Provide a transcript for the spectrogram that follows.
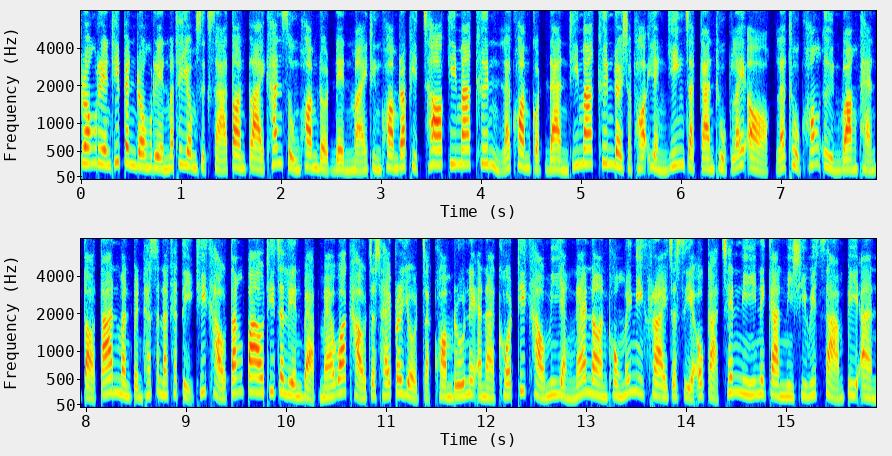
โรงเรียนที่เป็นโรงเรียนมัธยมศึกษาตอนปลายขั้นสูงความโดดเด่นหมายถึงความรับผิดชอบที่มากขึ้น และความกดดันที่มากขึ้นโดยเฉพาะอย่างยิ่งจากการถูกไล่ออกและถูกห้องอื่นวางแผนต่อต้านมันเป็นทัศนคติที่เขาตั้งเป้าที่จะเรียนแบบแม้ว่าเขาจะใช้ประโยชน์จากความรู้ในอนาคตที่เขามีอย่างแน่นอนคงไม่มีใครจะเสียโอกาสเช่นนี้ในการมีชีวิต 3 ปีอัน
